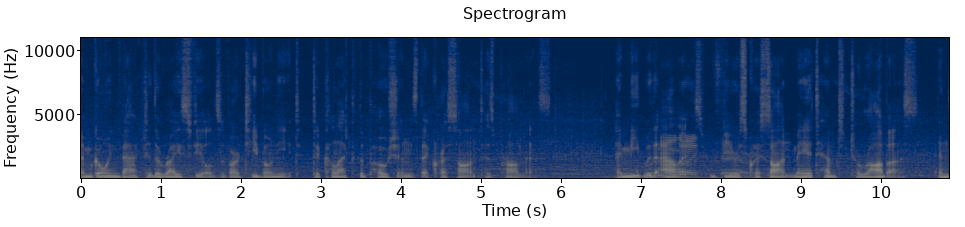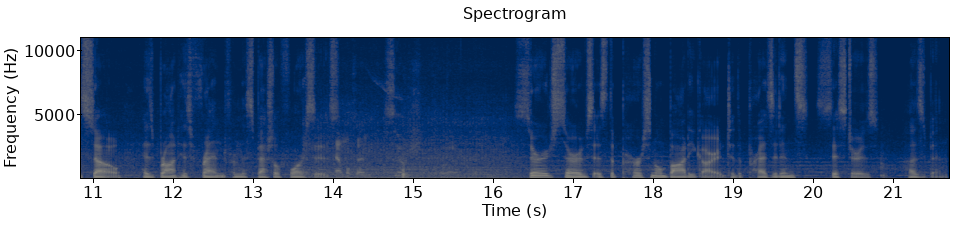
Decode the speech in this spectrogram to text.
I'm going back to the rice fields of Artibonite to collect the potions that Crescent has promised. I meet with Alex, who fears Crescent may attempt to rob us, and so has brought his friend from the Special Forces. Hamilton. Serge serves as the personal bodyguard to the president's sister's husband.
